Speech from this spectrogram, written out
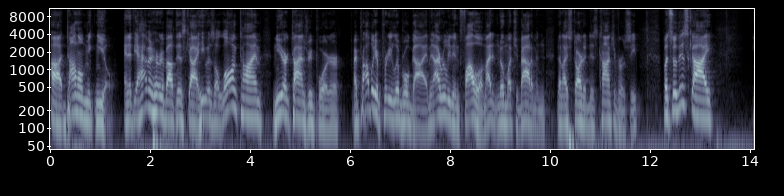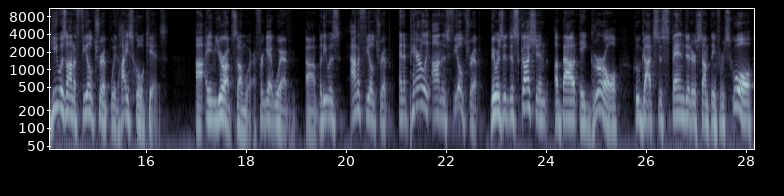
uh, Donald McNeil. And if you haven't heard about this guy, he was a longtime New York Times reporter. I probably a pretty liberal guy. I mean, I really didn't follow him. I didn't know much about him, and then I started this controversy. But so this guy, he was on a field trip with high school kids uh, in Europe somewhere. I forget where, uh, but he was on a field trip, and apparently on this field trip there was a discussion about a girl who got suspended or something from school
